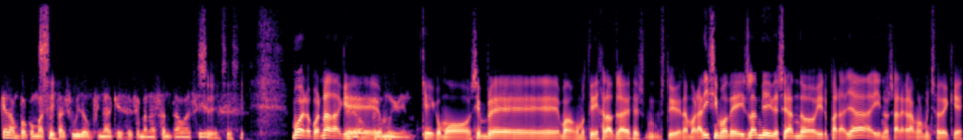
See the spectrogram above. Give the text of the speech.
queda un poco más Sí. hasta el subidón final que es de Semana Santa o así. Sí, sí, sí. Bueno, pues nada, que, Pero- pero que como siempre, bueno, como te dije la otra vez, es- estoy enamoradísimo de Islandia y deseando ir para allá y nos alegramos mucho de que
